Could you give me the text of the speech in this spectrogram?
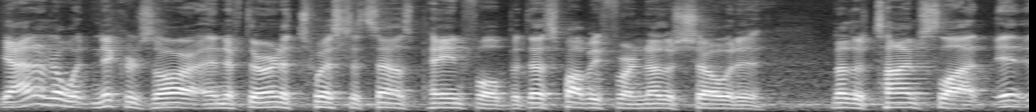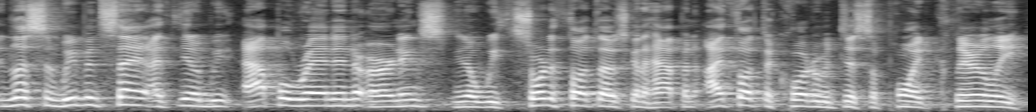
Yeah, I don't know what knickers are, and if they're in a twist, it sounds painful, but that's probably for another show at a, another time slot. And listen, we've been saying, you know, we, Apple ran into earnings. You know, we sort of thought that was going to happen. I thought the quarter would disappoint. Clearly,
